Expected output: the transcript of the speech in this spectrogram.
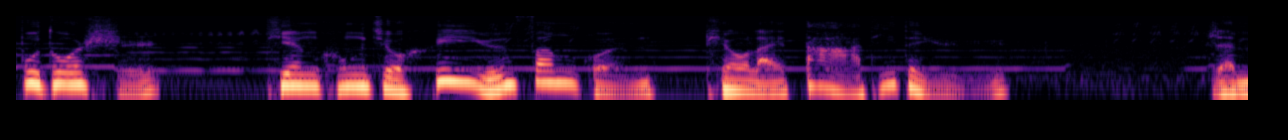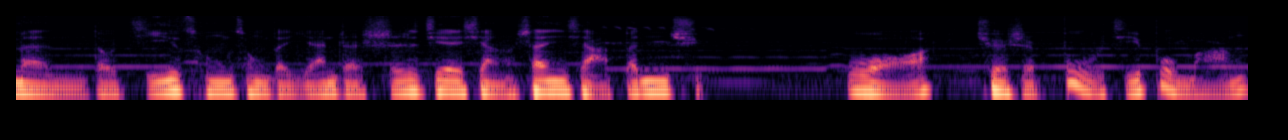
不多时，天空就黑云翻滚，飘来大滴的雨。人们都急匆匆地沿着石阶向山下奔去，我却是不急不忙，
